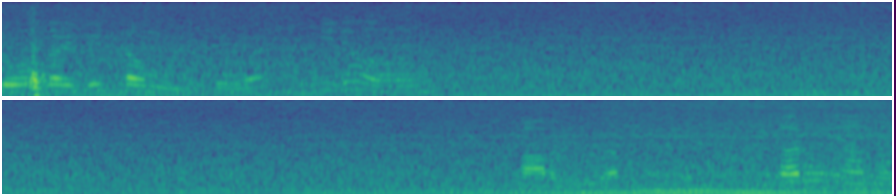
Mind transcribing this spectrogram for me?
luôn đây đi trồng của đi đâu Hãy subscribe karunia no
